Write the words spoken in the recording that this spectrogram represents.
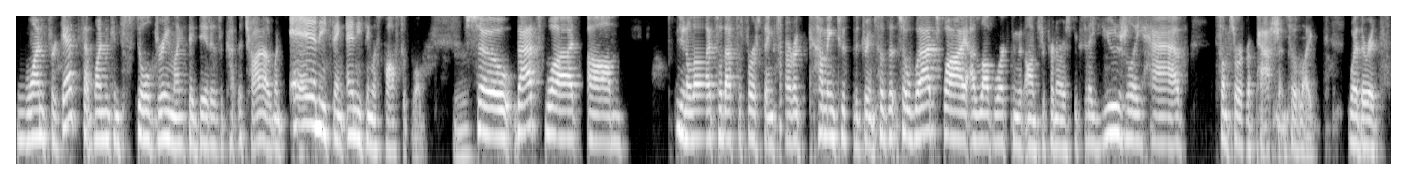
one forgets that one can still dream like they did as a, child when anything, anything was possible. Mm-hmm. So that's what, um, you know, like, so that's the first thing, sort of coming to the dream. So, that, so that's why I love working with entrepreneurs because they usually have some sort of passion. So, like whether it's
